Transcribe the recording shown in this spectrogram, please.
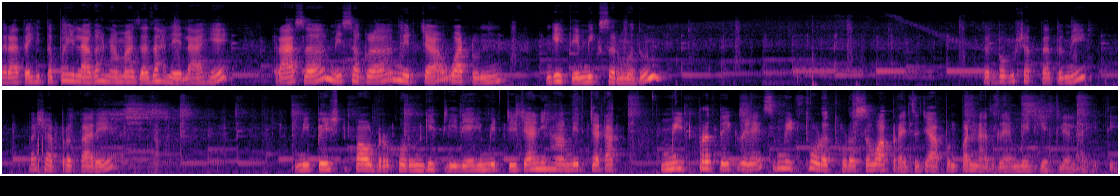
तर आता इथं पहिला घाणा माझा झालेला आहे. तर असं मी सगळं मिरच्या वाटून घेते मिक्सरमधून. तर बघू शकता तुम्ही कशा प्रकारे मी पेस्ट पावडर करून घेतलेली आहे मिरचीची आणि हा मिरच्या टाक मीठ प्रत्येक वेळेस मीठ थोडं थोडंसं वापरायचं जे आपण पन्नास ग्रॅम मीठ घेतलेलं आहे ते.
